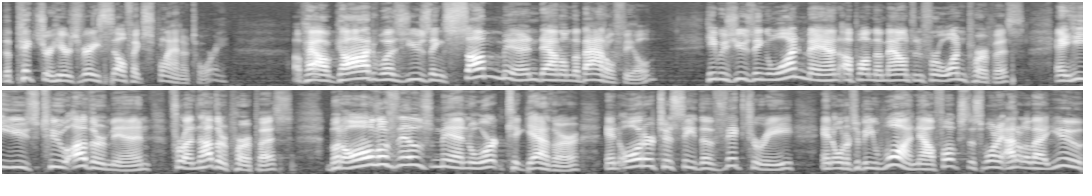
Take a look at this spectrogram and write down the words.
the picture here is very self explanatory of how God was using some men down on the battlefield. He was using one man up on the mountain for one purpose, and he used two other men for another purpose. But all of those men worked together in order to see the victory, in order to be won. Now, folks, this morning, I don't know about you,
